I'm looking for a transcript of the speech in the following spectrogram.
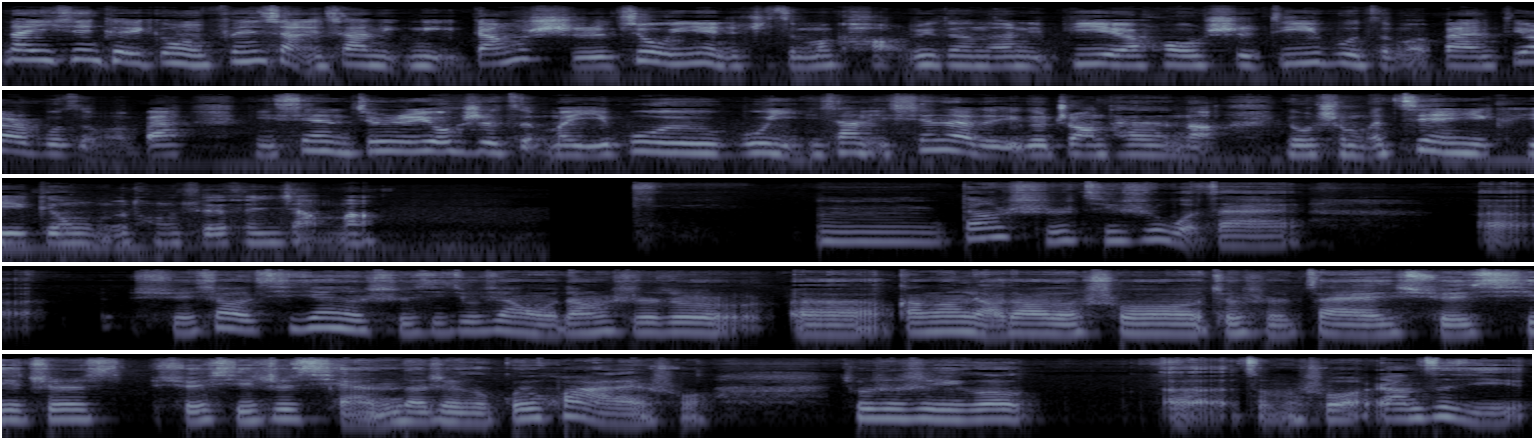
那一先可以跟我们分享一下，你你当时就业你是怎么考虑的呢？你毕业后是第一步怎么办？第二步怎么办？你现在就是又是怎么一步一步影响你现在的一个状态的呢？有什么建议可以跟我们同学分享吗？嗯，当时其实我在。呃，学校期间的实习，就像我当时就是呃刚刚聊到的，说就是在学期之学习之前的这个规划来说，就是是一个呃怎么说，让自己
